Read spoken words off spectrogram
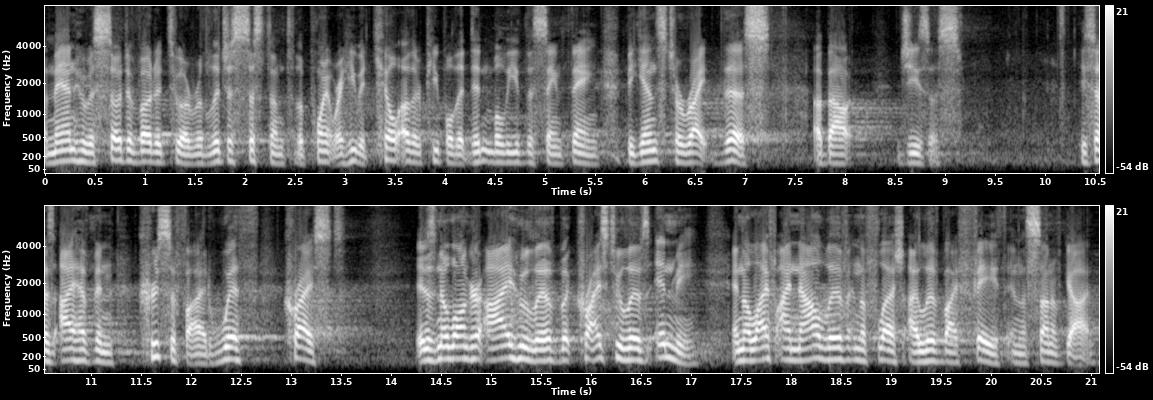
a man who was so devoted to a religious system to the point where he would kill other people that didn't believe the same thing begins to write this about Jesus. He says, I have been crucified with Christ. It is no longer I who live, but Christ who lives in me. And the life I now live in the flesh, I live by faith in the Son of God,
